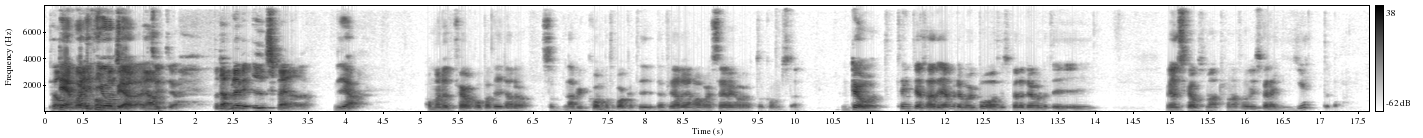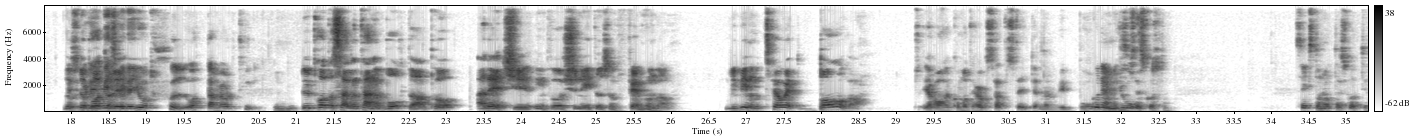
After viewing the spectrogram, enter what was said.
på Den var lite jobbigare Ja. tyckte jag. För där blev vi utspelade. Ja. Om man nu får hoppa vidare då. Så när vi kommer tillbaka till den 4 januari, Serie A-återkomsten. Då tänkte jag så här, ja men det var ju bra att vi spelade dåligt i, i vänskapsmatcherna för vi spelade jättebra. Vi skulle, pratar vi skulle gjort 7-8 mål till. Mm. du pratar Salernitana borta på Adeci inför 29 500. Vi vinner med 2-1 bara. Jag har, kommer inte ihåg statistiken men vi Gå borde ner med gjort... skotten. 16-8 i skott.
